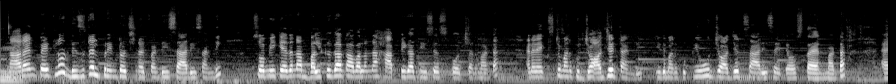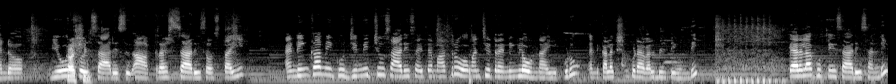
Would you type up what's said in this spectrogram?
ఉమ్. నారాయణపేటలో డిజిటల్ ప్రింట్ వచ్చినటువంటి శారీస్ అండి. సో మీకు ఏదైనా బల్క్గా కావాలన్నా హ్యాపీగా తీసేసుకోవచ్చు అనమాట అండ్ నెక్స్ట్ మనకు జార్జెట్ అండి. ఇది మనకు ప్యూర్ జార్జెట్ శారీస్ అయితే వస్తాయి అనమాట and beautiful. Saris crush saris వస్తాయి. అండ్ ఇంకా మీకు జిమ్మిచ్చు శారీస్ అయితే మాత్రం మంచి ట్రెండింగ్లో ఉన్నాయి ఇప్పుడు. అండ్ కలెక్షన్ కూడా అవైలబిలిటీ ఉంది. కేరళ కుట్టి శారీస్ అండి.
